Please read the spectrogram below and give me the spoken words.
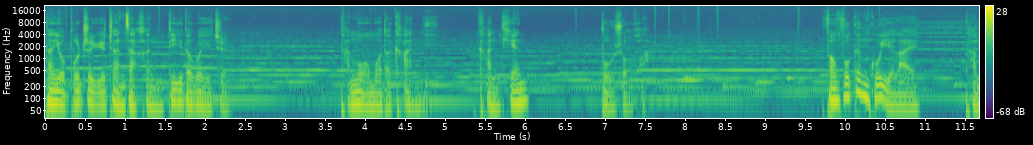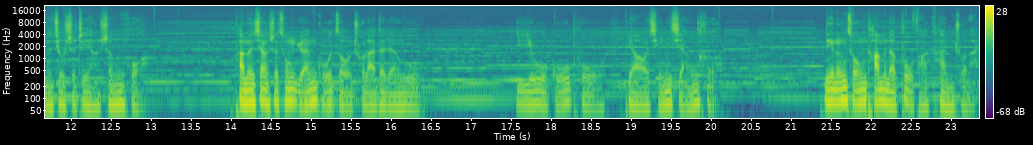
但又不至于站在很低的位置。他默默地看你，看天，不说话，仿佛亘古以来，他们就是这样生活。他们像是从远古走出来的人物，衣物古朴，表情祥和。你能从他们的步伐看出来，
